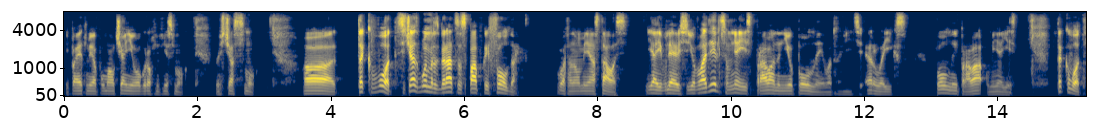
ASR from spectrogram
и поэтому я по умолчанию его грохнуть не смог. Но сейчас смог. А, так вот, сейчас будем разбираться с папкой folder. Вот она у меня осталась. Я являюсь ее владельцем, у меня есть права на нее полные. Вот видите, RVX. Полные права у меня есть. Так вот,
